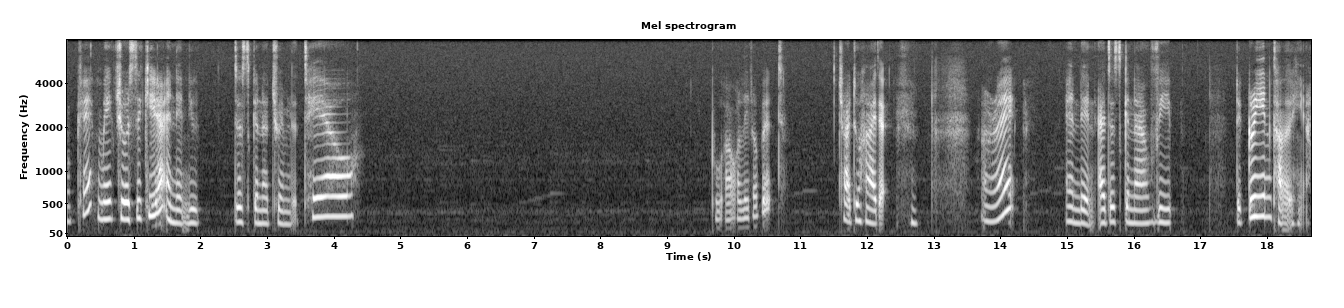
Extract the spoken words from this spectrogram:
okay make sure secure and then you just gonna trim the tail. Pull out a little bit. Try to hide it. All right and then I just gonna weave the green color here.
